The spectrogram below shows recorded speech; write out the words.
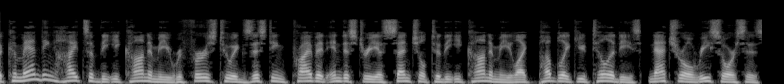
The commanding heights of the economy refers to existing private industry essential to the economy like public utilities, natural resources,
